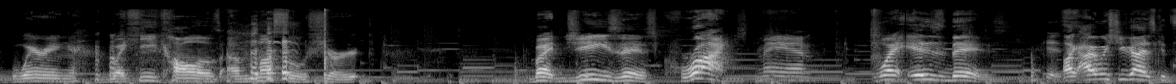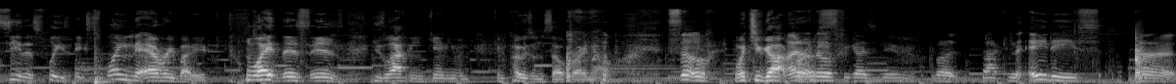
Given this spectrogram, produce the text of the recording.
wearing what he calls a muscle shirt. But Jesus Christ, man. What is this? Okay, Like, I wish you guys could see this. Please explain to everybody what this is. He's laughing. He can't even compose himself right now. So What you got for I don't us? know if you guys knew, but back in the 80s, uh,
